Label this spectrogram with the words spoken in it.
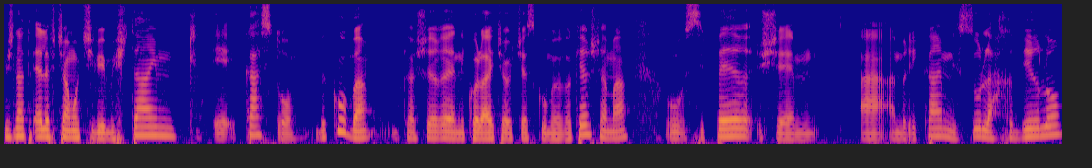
בשנת 1972, uh, קסטרו בקובה כאשר אה, ניקולאי צ'אוצ'סקו מבקר שם, הוא סיפר שהאמריקאים ניסו להחדיר לו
